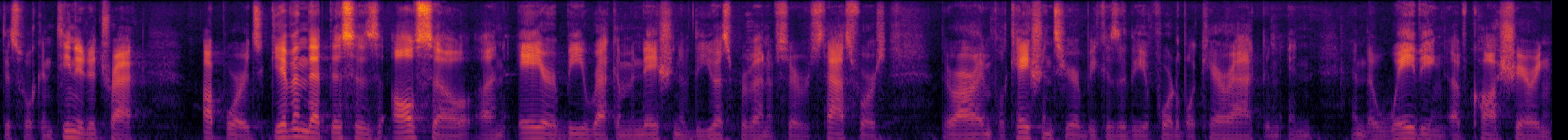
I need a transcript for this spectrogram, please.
this will continue to track upwards. Given that this is also an A or B recommendation of the U.S. Preventive Service Task Force, there are implications here because of the Affordable Care Act and, and, and the waiving of cost sharing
